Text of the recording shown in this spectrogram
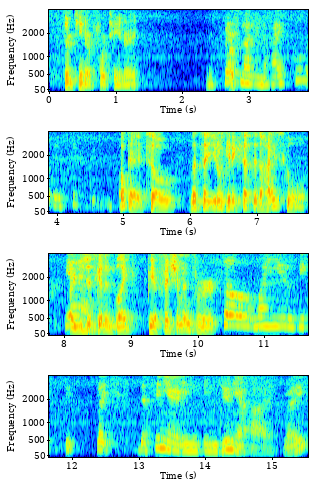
thirteen or fourteen, right? Freshman in high school is sixteen. Okay, so let's say you don't get accepted to high school. Yeah. Are you just gonna like be a fisherman for? So when you be like the senior in in junior high, right?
